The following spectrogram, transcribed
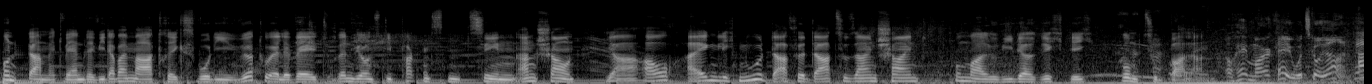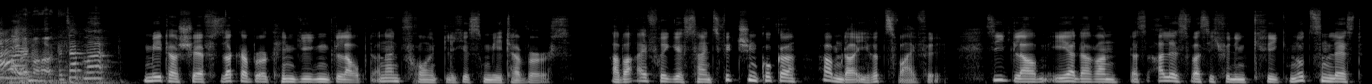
Und damit wären wir wieder bei Matrix, wo die virtuelle Welt, wenn wir uns die packendsten Szenen anschauen, ja auch eigentlich nur dafür da zu sein scheint, um mal wieder richtig rumzuballern. Oh, hey Mark. Hey, what's going on? Hey Mark. What's up, Mark? Meta-Chef Zuckerberg hingegen glaubt an ein freundliches Metaverse. Aber eifrige Science-Fiction-Gucker haben da ihre Zweifel. Sie glauben eher daran, dass alles, was sich für den Krieg nutzen lässt,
